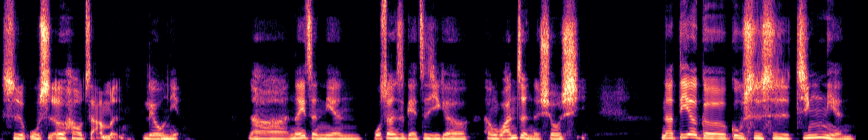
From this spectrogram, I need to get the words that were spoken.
是五十二号闸门流年。那那一整年我算是给自己一个很完整的休息。那第二个故事是今年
